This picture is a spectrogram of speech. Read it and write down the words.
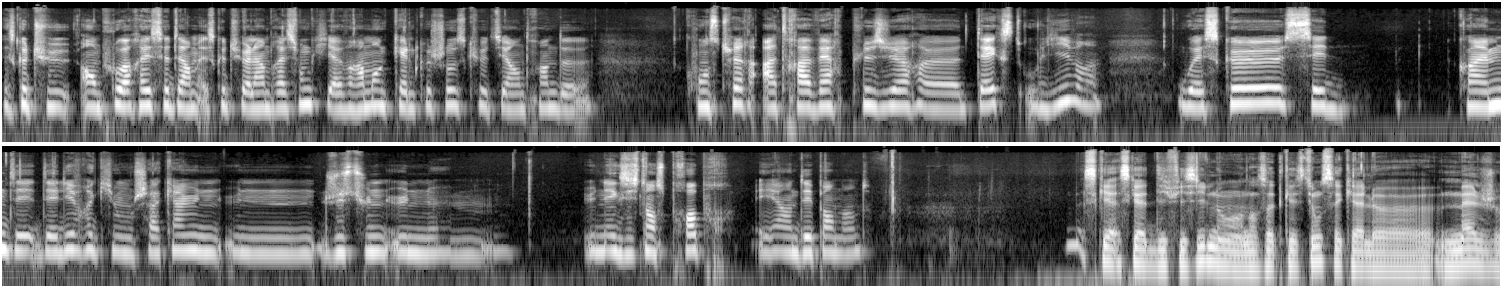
Est-ce que tu emploierais ce terme? Est-ce que tu as l'impression qu'il y a vraiment quelque chose que tu es en train de construire à travers plusieurs euh, textes ou livres? Ou est-ce que c'est quand même des, des livres qui ont chacun une, une- juste une, une, une existence propre et indépendante. Ce qui est, ce qui est difficile dans, dans cette question, c'est qu'elle euh, mêle, je,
